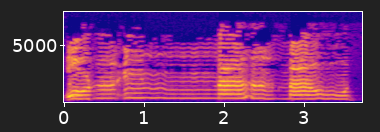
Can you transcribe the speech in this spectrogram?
قل إن الموت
